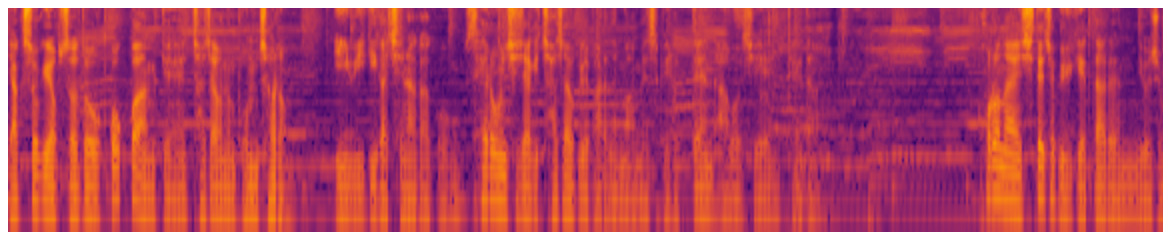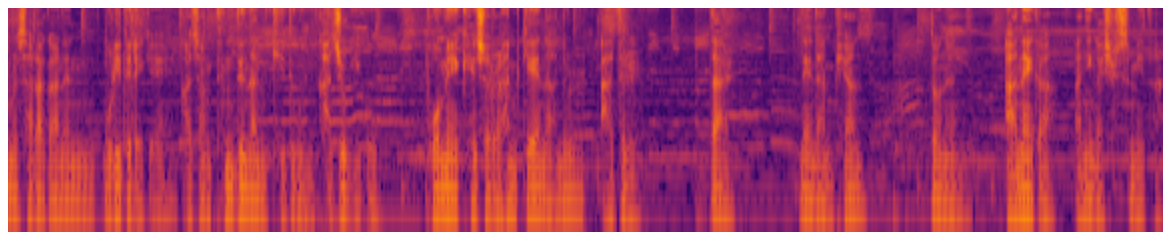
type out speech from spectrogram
약속이 없어도 꽃과 함께 찾아오는 봄처럼 이 위기가 지나가고 새로운 시작이 찾아오길 바라는 마음에서 비롯된 아버지의 대답. 코로나의 시대적 위기에 따른 요즘을 살아가는 우리들에게 가장 든든한 기둥은 가족이고 봄의 계절을 함께 나눌 아들, 딸, 내 남편 또는 아내가 아닌가 싶습니다.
